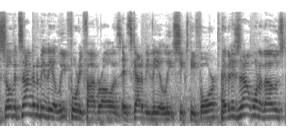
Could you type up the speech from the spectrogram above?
So if it's not going to be the Elite 45 Rollins, it's got to be the Elite 64. If it's not one of those,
